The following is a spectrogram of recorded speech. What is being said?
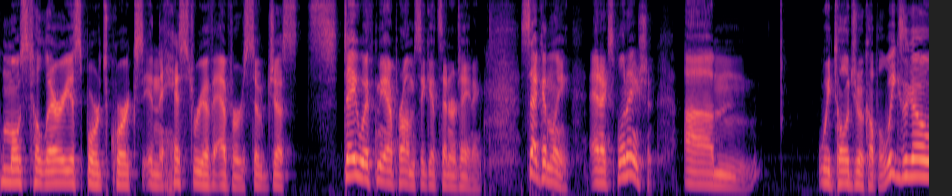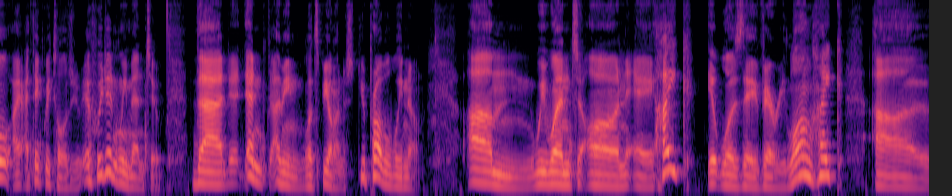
most hilarious sports quirks in the history of ever. So just stay with me. I promise it gets entertaining. Secondly, an explanation. Um, we told you a couple weeks ago. I, I, think we told you. If we didn't, we meant to. That, and I mean, let's be honest. You probably know. Um, we went on a hike. It was a very long hike. Uh,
